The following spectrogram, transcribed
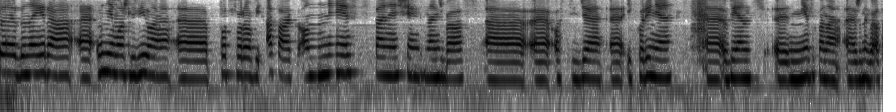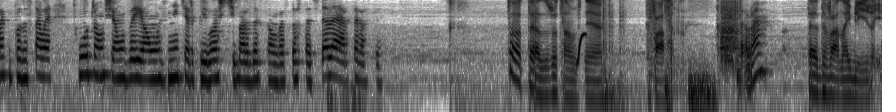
e, Deneira e, uniemożliwiła e, potworowi atak. On nie jest w stanie sięgnąć was Ostidzie i Korinie, więc nie wykona żadnego ataku. Pozostałe tłoczą się, wyją z niecierpliwości, bardzo chcą was dostać. Delear, teraz ty. To teraz rzucam w nie kwasem. Dobra. Te dwa najbliżej.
